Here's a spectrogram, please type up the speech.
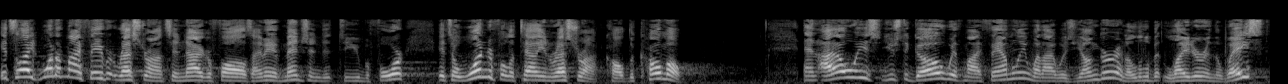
It's like one of my favorite restaurants in Niagara Falls. I may have mentioned it to you before. It's a wonderful Italian restaurant called the Como. And I always used to go with my family when I was younger and a little bit lighter in the waist.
